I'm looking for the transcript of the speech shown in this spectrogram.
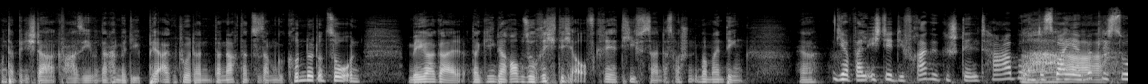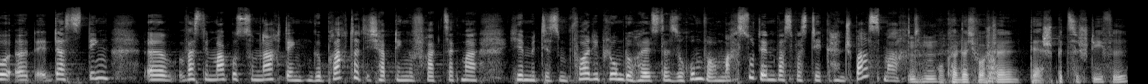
und dann bin ich da quasi, und dann haben wir die PR-Agentur dann danach dann zusammen gegründet und so und mega geil. Dann ging der Raum so richtig auf, kreativ sein, das war schon immer mein Ding. Ja. ja, weil ich dir die Frage gestellt habe und ah. das war ja ah. wirklich so äh, das Ding, äh, was den Markus zum Nachdenken gebracht hat. Ich habe den gefragt, sag mal, hier mit diesem Vordiplom, du heulst da so rum, warum machst du denn was, was dir keinen Spaß macht? Mhm. Und könnt ihr euch vorstellen, der spitze Stiefel,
